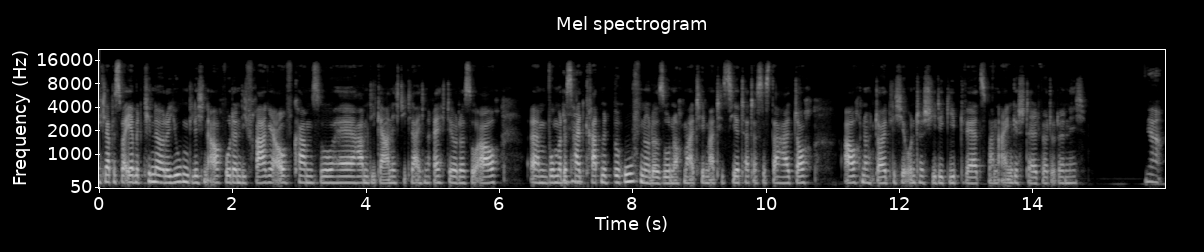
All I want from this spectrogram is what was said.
ich glaube, es war eher mit Kindern oder Jugendlichen auch, wo dann die Frage aufkam, so, hä, haben die gar nicht die gleichen Rechte oder so auch ähm, wo man das mhm. halt gerade mit Berufen oder so nochmal thematisiert hat, dass es da halt doch auch noch deutliche Unterschiede gibt, wer jetzt wann eingestellt wird oder nicht. Ja.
